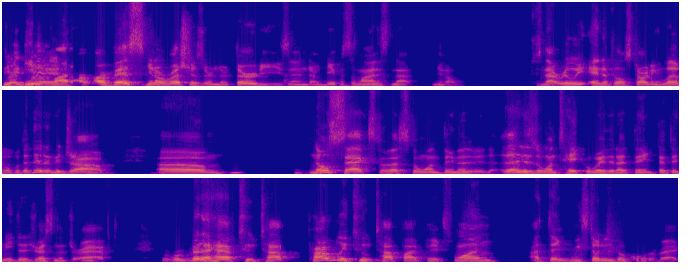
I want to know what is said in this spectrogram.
Yeah, yeah. our, our best, you know, rushers are in their 30s, and our defensive line is not, you know, it's not really NFL starting level, but they did a good job. Um, no sacks, though. That's the one thing that that is the one takeaway that I think that they need to address in the draft. We're going to have two top, probably two top five picks. One, I think we still need to go quarterback.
